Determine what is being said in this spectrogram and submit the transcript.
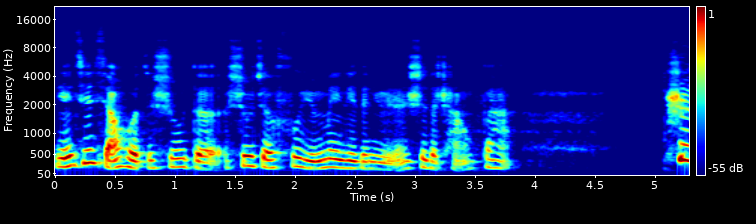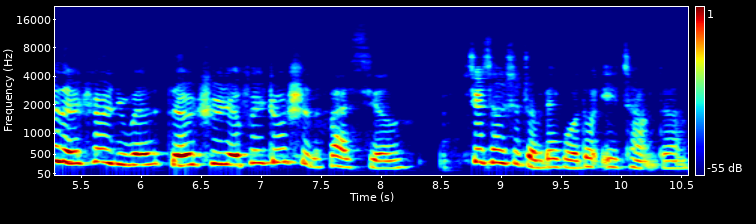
年轻小伙子梳的梳着富于魅力的女人似的长发，少男少女们则梳着非洲式的发型，就像是准备搏斗一场的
